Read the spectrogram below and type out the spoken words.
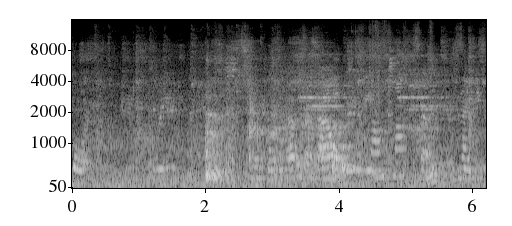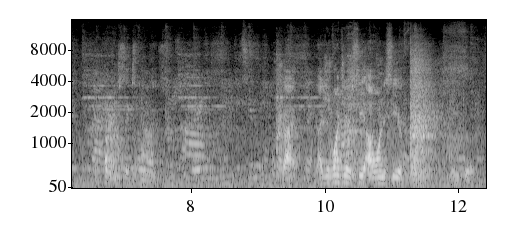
Four, three, two, seven, 36 pounds. Try it. I just want you to see, I want to see your form. How you do it.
